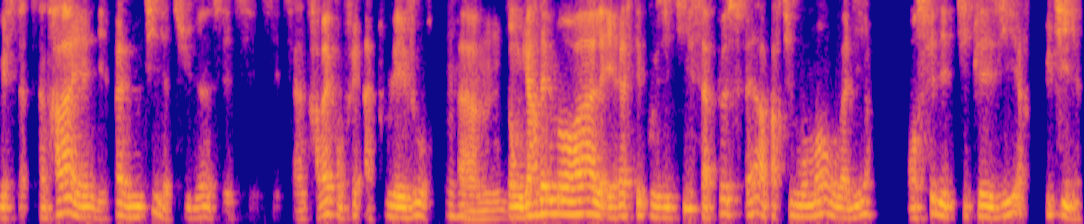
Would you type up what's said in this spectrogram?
mais c'est un travail, hein, il n'y a pas d'outil là-dessus, hein, c'est un travail qu'on fait à tous les jours. Mmh euh, donc garder le moral et rester positif, ça peut se faire à partir du moment où on va dire, on se fait des petits plaisirs utiles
